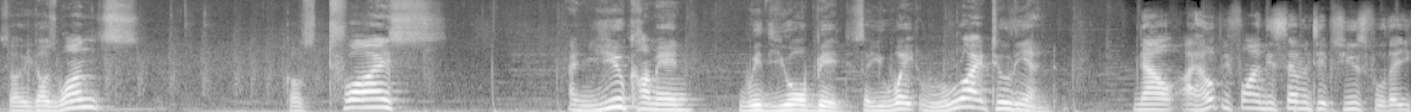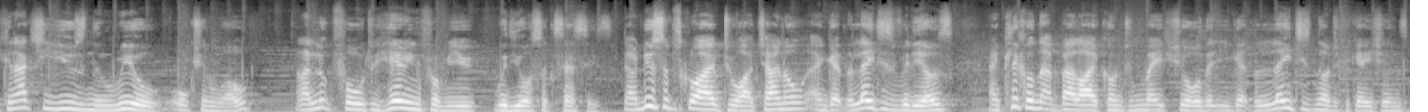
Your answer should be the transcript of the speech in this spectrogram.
So it goes once, goes twice, and you come in with your bid. So you wait right till the end. Now, I hope you find these seven tips useful that you can actually use in the real auction world. And I look forward to hearing from you with your successes. Now do subscribe to our channel and get the latest videos and click on that bell icon to make sure that you get the latest notifications.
